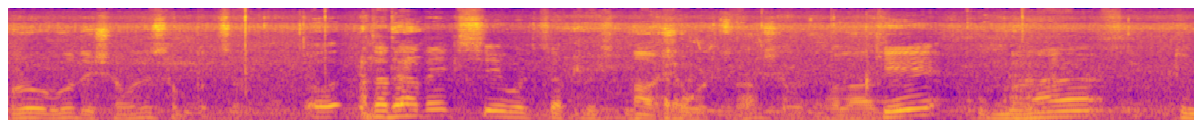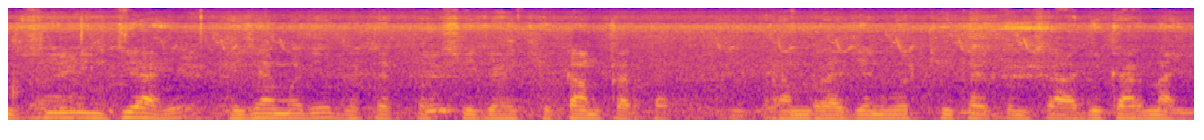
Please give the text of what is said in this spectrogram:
हळूहळू देशामध्ये संपत चालतं दादा एक शेवटचा प्रश्न. हां शेवटचा शेवट मला की महा तुमची युती आहे ह्याच्यामध्ये घटक पक्ष जे आहेत हे काम करतात. रामराजेंवर ठीक आहे तुमचा अधिकार नाही.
